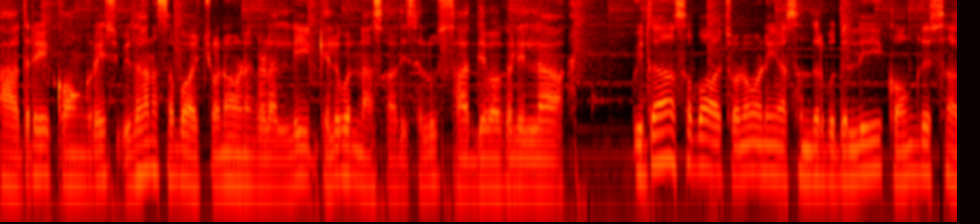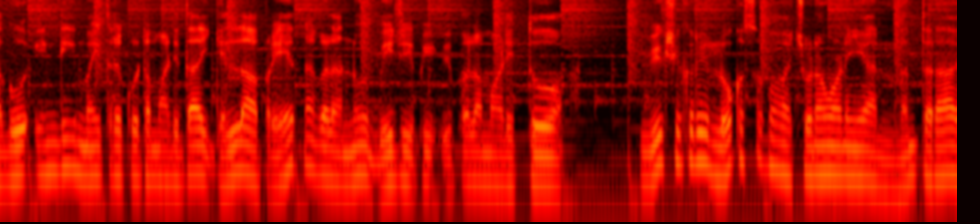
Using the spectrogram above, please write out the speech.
ಆದರೆ ಕಾಂಗ್ರೆಸ್ ವಿಧಾನಸಭಾ ಚುನಾವಣೆಗಳಲ್ಲಿ ಗೆಲುವನ್ನು ಸಾಧಿಸಲು ಸಾಧ್ಯವಾಗಲಿಲ್ಲ. ವಿಧಾನಸಭಾ ಚುನಾವಣೆಯ ಸಂದರ್ಭದಲ್ಲಿ ಕಾಂಗ್ರೆಸ್ ಹಾಗೂ ಇಂಡಿ ಮೈತ್ರಿಕೂಟ ಮಾಡಿದ ಎಲ್ಲ ಪ್ರಯತ್ನಗಳನ್ನು ಬಿಜೆಪಿ ವಿಫಲ ಮಾಡಿತ್ತು. ವೀಕ್ಷಕರೇ, ಲೋಕಸಭಾ ಚುನಾವಣೆಯ ನಂತರ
